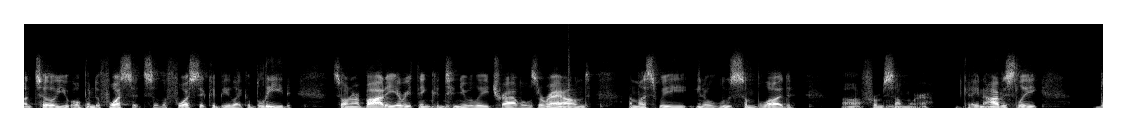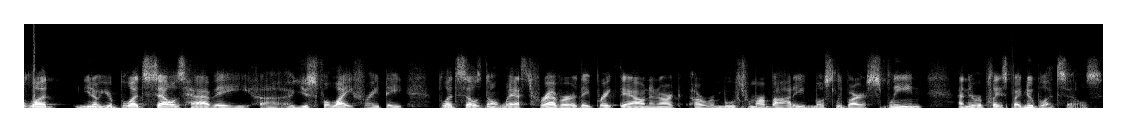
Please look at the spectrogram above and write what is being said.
until you opened a faucet. So the faucet could be like a bleed. So in our body, everything continually travels around unless we, you know, lose some blood uh, from somewhere. Okay, and obviously, blood, you know, your blood cells have a, uh, a useful life, right? They blood cells don't last forever. They break down and are are removed from our body mostly by our spleen, and they're replaced by new blood cells.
